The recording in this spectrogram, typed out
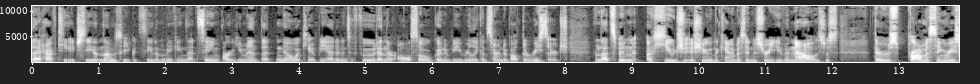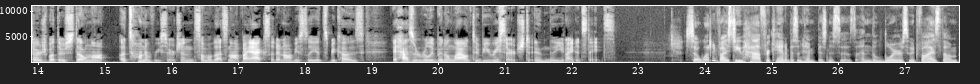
that have THC in them, so you could see them making that same argument that no, it can't be added into food, and they're also going to be really concerned about the research. And that's been a huge issue in the cannabis industry even now, is just there's promising research, but there's still not a ton of research, and some of that's not by accident. Obviously, it's because it hasn't really been allowed to be researched in the United States. So, what advice do you have for cannabis and hemp businesses and the lawyers who advise them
